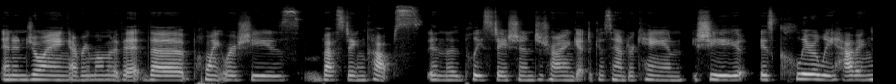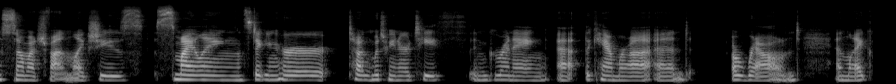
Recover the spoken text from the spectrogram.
and enjoying every moment of it. The point where she's busting cops in the police station to try and get to Cassandra Cain, she is clearly having so much fun. Like she's smiling, sticking her tongue between her teeth and grinning at the camera and around and like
